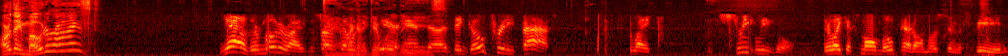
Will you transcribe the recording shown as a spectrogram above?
are they motorized? Yeah, they're motorized. As far as Damn, that I gotta get clear, one of and these. uh, they go pretty fast, but they're like street legal. They're like a small moped almost in the speed,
